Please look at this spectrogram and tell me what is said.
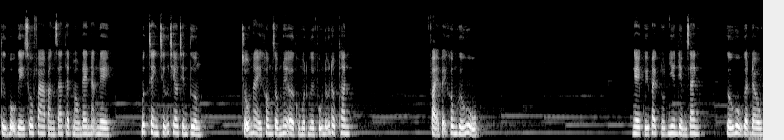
từ bộ ghế sofa bằng da thật màu đen nặng nề, bức tranh chữ treo trên tường, chỗ này không giống nơi ở của một người phụ nữ độc thân. Phải vậy không hứa hủ? Nghe Quý Bạch đột nhiên điểm danh, hứa hủ gật đầu.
